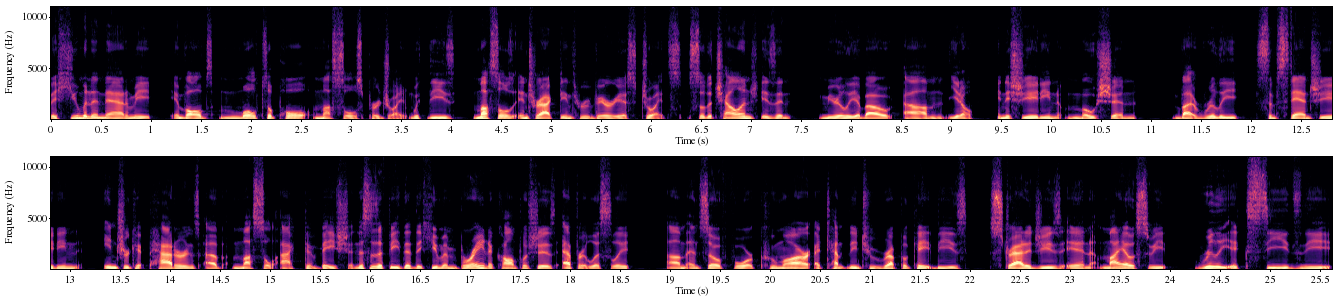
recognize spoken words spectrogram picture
the human anatomy involves multiple muscles per joint, with these muscles interacting through various joints. So the challenge isn't merely about um, you know initiating motion, but really substantiating intricate patterns of muscle activation. This is a feat that the human brain accomplishes effortlessly. Um, and so for Kumar, attempting to replicate these strategies in MyoSuite really exceeds the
